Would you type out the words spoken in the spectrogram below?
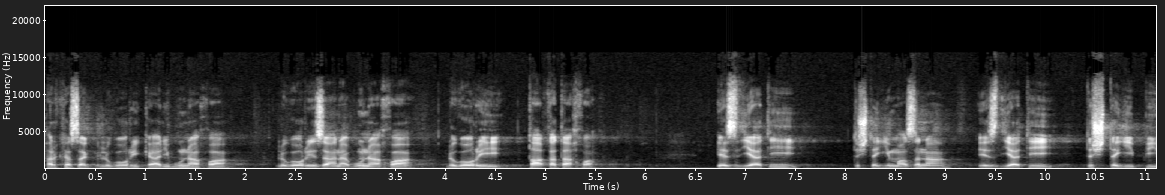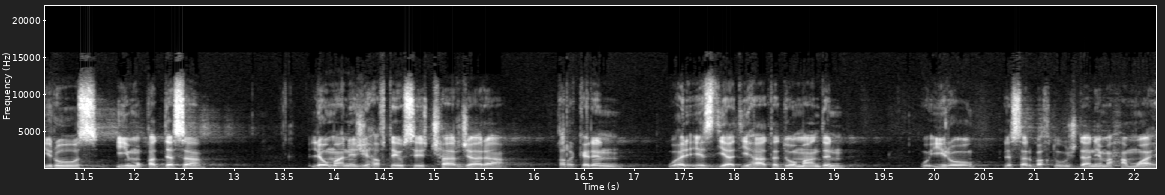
هەر کەسێک لە گۆڕی کاریبوو ناخوا لە گۆڕی زانابوو ناخوا لە گۆڕی تااقەتاخوا ئێزدیاتی تشتێکی مازنە ئێزدیاتی تشتێکی پیرۆس ئی مقدسە لەو مانێژی هەفتەی و سێ چار جارە قرکردن و هر ازدیاتی ها تدوماندن و ایرو لسر بخت وجدانی محموای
